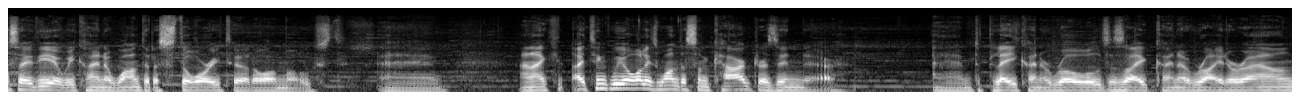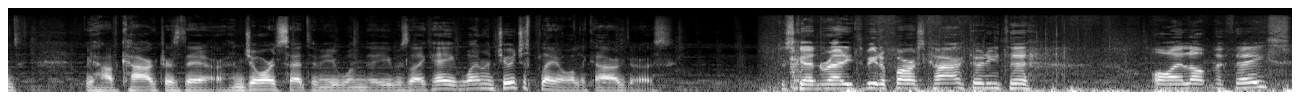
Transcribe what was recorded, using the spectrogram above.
This idea, we kind of wanted a story to it almost. Um, and I think we always wanted some characters in there um, to play kind of roles as I kind of ride around. We have characters there. And George said to me one day, he was like, hey, why don't you just play all the characters? Just getting ready to be the first character. I need to oil up my face.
